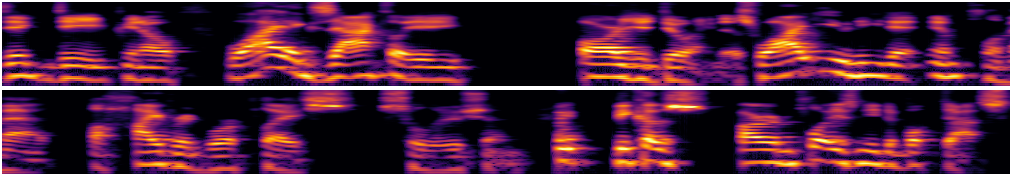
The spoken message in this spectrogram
dig deep. You know, why exactly are you doing this? Why do you need to implement a hybrid workplace solution? Because our employees need to book desks.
